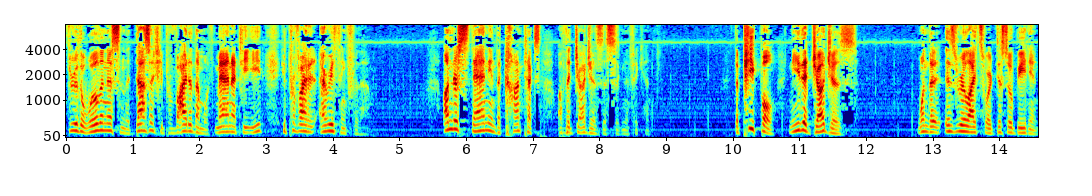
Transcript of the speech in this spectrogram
through the wilderness and the desert. He provided them with manna to eat. He provided everything for them. Understanding the context of the judges is significant. The people needed judges when the Israelites were disobedient.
